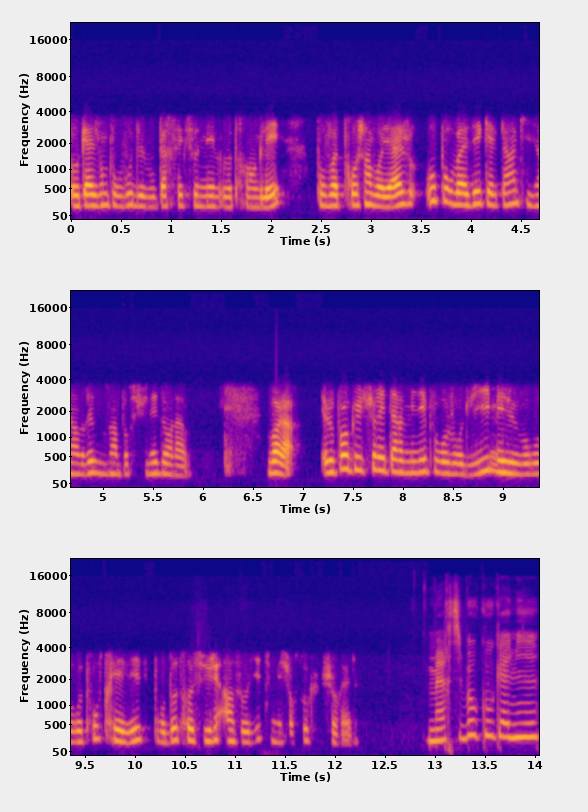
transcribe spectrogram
Occasion pour vous de vous perfectionner votre anglais pour votre prochain voyage ou pour baser quelqu'un qui viendrait vous importuner dans la rue. Voilà, le point culture est terminé pour aujourd'hui, mais je vous retrouve très vite pour d'autres sujets insolites, mais surtout culturels. Merci beaucoup Camille.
